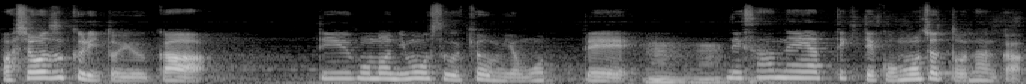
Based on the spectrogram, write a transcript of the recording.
場所づくりというかっていうものにもすごい興味を持ってうんうんで3年やってきてこうもうちょっとなんか、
